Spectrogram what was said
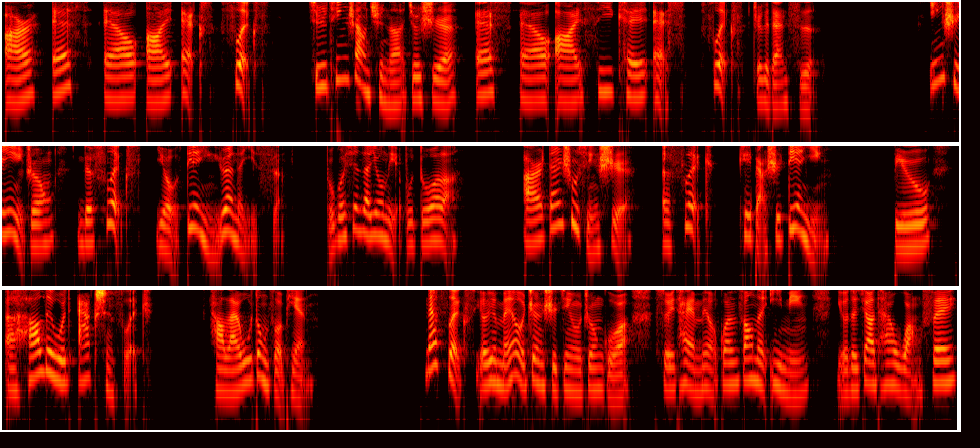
而 F L I X Flix 其实听上去呢，就是 F L I C K S Flix 这个单词。英式英语中，the flicks 有电影院的意思，不过现在用的也不多了。而单数形式 a flick 可以表示电影，比如 a Hollywood action flick，好莱坞动作片。Netflix 由于没有正式进入中国，所以它也没有官方的译名，有的叫它网飞，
